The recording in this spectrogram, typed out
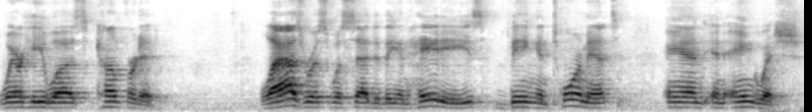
where he was comforted. Lazarus was said to be in Hades, being in torment and in anguish.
